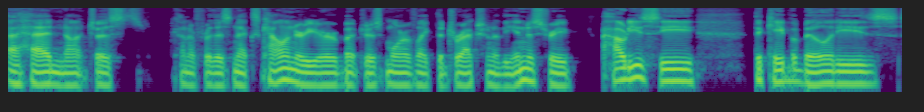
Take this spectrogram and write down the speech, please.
ahead, not just kind of for this next calendar year, but just more of like the direction of the industry, how do you see the capabilities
